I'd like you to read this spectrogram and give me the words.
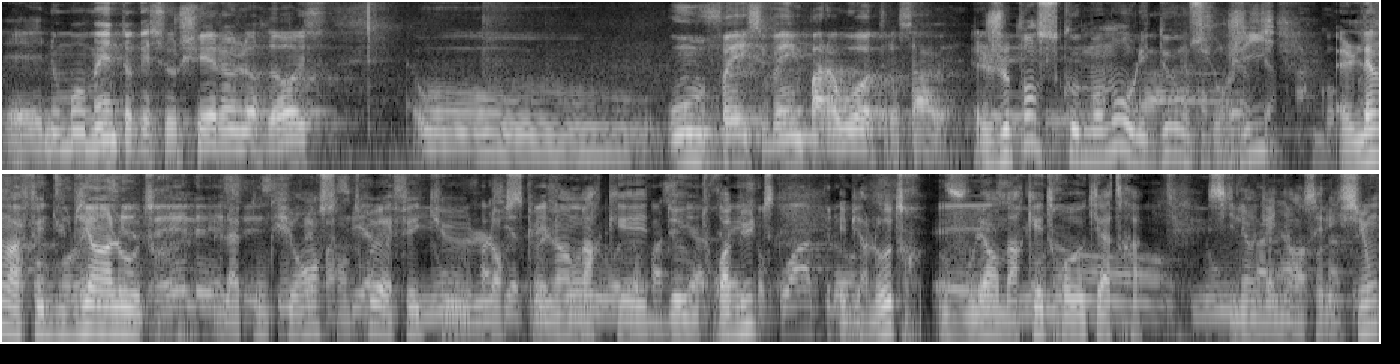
en un momento que surgieron los dos, Je pense qu'au moment où les deux ont surgi, l'un a fait du bien à l'autre. La concurrence entre eux a fait que lorsque l'un marquait deux ou trois buts, eh bien l'autre voulait en marquer trois ou quatre. Si l'un gagnait en sélection,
